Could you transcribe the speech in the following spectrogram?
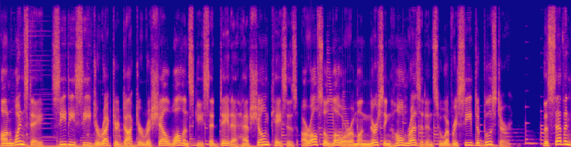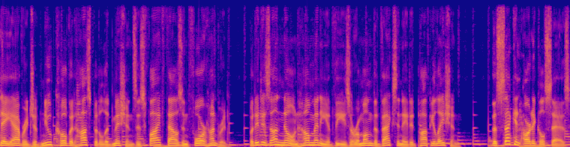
On Wednesday, CDC Director Dr. Rochelle Walensky said data have shown cases are also lower among nursing home residents who have received a booster. The seven day average of new COVID hospital admissions is 5,400, but it is unknown how many of these are among the vaccinated population. The second article says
